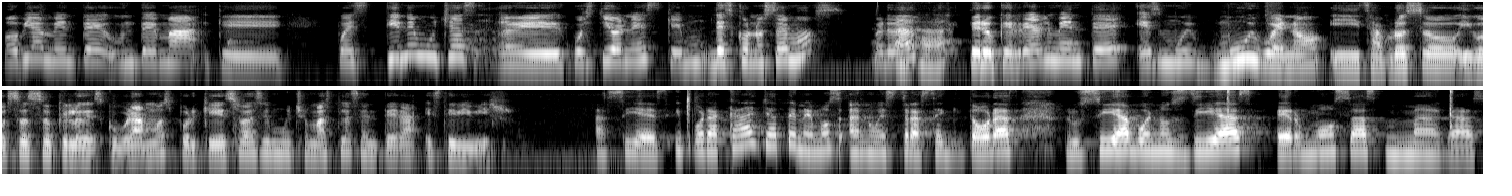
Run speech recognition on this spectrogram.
obviamente un tema que pues tiene muchas eh, cuestiones que desconocemos, ¿verdad? Pero que realmente es muy, muy bueno y sabroso y gozoso que lo descubramos porque eso hace mucho más placentera este vivir. Así es. Y por acá ya tenemos a nuestras seguidoras. Lucía, buenos días, hermosas magas.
